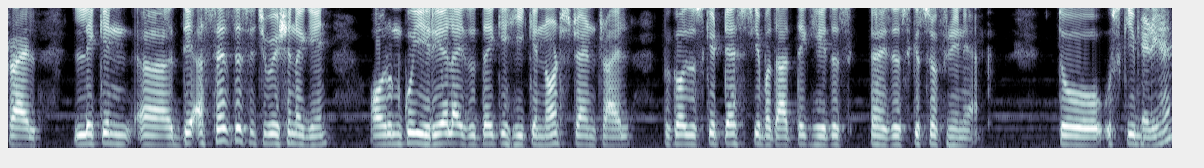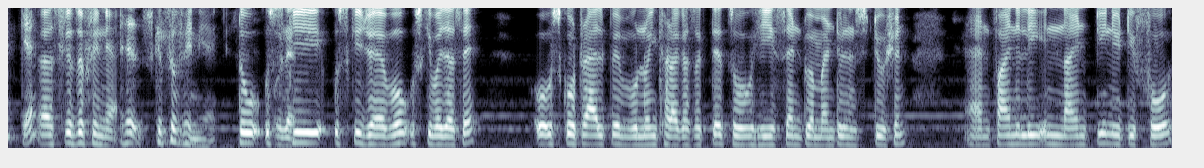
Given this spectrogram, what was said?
ٹرائل لیکن they assess the situation again اور ان کو یہ ریئلائز ہوتا ہے کہ he cannot stand trial because اس کے ٹیسٹ یہ بتاتے ہیں کہ ہی اسکسوفرینیاک تو اس کی تو اس کی اس کی جو ہے وہ اس کی وجہ سے اس کو ٹرائل پہ وہ نہیں کھڑا کر سکتے تو he sent to a mental institution and finally in nineteen eighty four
